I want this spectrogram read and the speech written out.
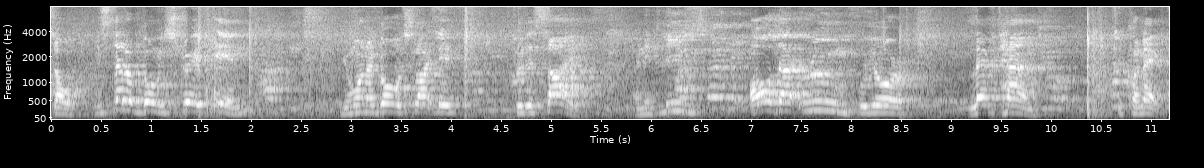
So instead of going straight in, you want to go slightly to the side, and it leaves all that room for your left hand to connect.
